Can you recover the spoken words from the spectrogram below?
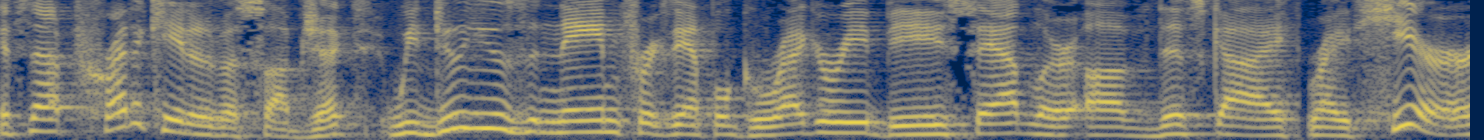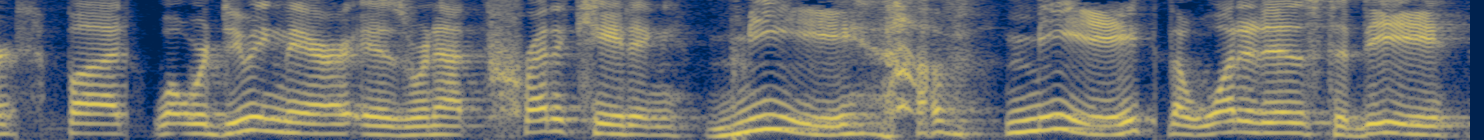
It's not predicated of a subject. We do use the name, for example, Gregory B. Sadler of this guy right here, but what we're doing there is we're not predicating me of me, the what it is to be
